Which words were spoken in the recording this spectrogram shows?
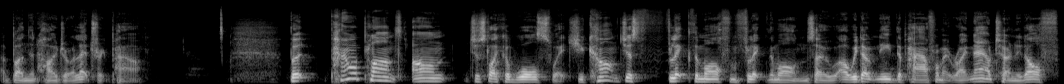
abundant hydroelectric power. But power plants aren't just like a wall switch. You can't just flick them off and flick them on. So, oh, we don't need the power from it right now, turn it off,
